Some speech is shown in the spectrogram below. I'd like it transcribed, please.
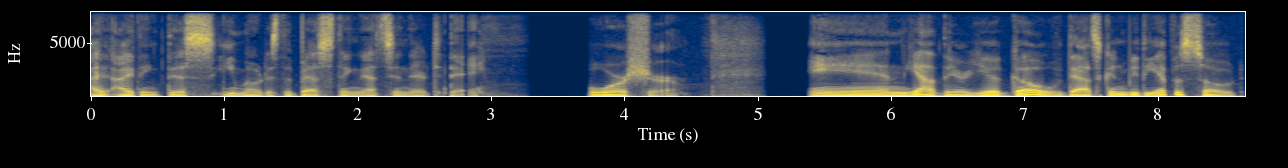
I, I think this emote is the best thing that's in there today for sure. And yeah, there you go. That's going to be the episode.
